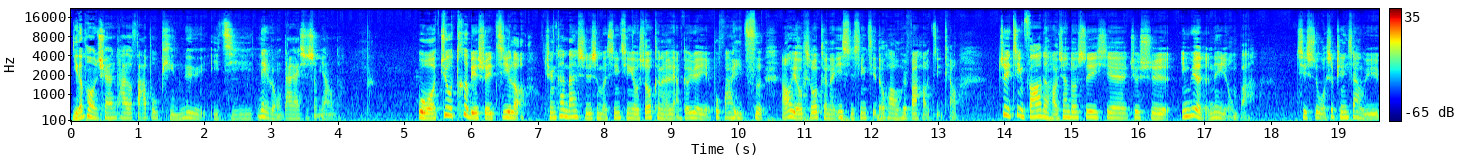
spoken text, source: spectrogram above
你的朋友圈它的发布频率以及内容大概是什么样的？我就特别随机了，全看当时什么心情。有时候可能两个月也不发一次，然后有时候可能一时兴起的话，我会发好几条。最近发的好像都是一些就是音乐的内容吧。其实我是偏向于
